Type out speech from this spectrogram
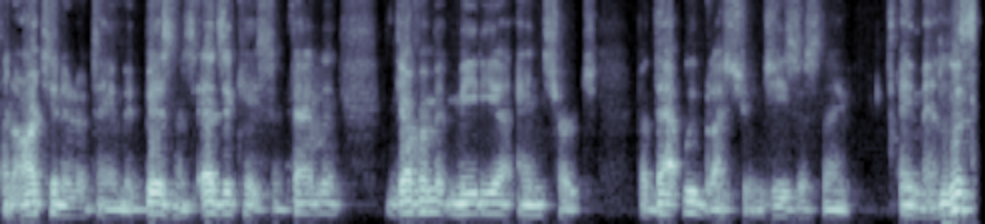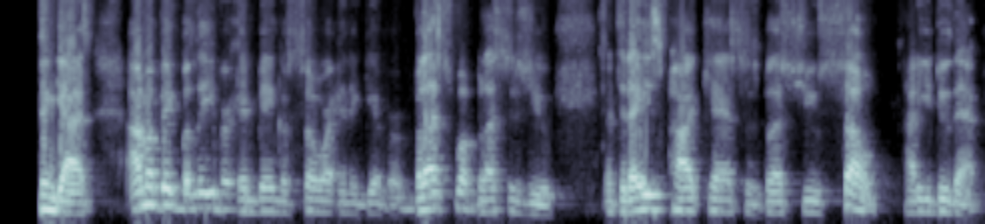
and arts and entertainment, business, education, family, government, media, and church. For that, we bless you in Jesus' name. Amen. Listen. Guys, I'm a big believer in being a sower and a giver. Bless what blesses you. And today's podcast has blessed you. So, how do you do that?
